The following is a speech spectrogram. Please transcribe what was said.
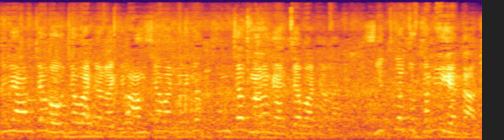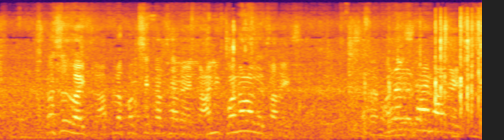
तुम्ही आमच्या भाऊच्या वाट्याला किंवा आमच्या वाट्याला किंवा तुमच्याच म्हणा घरच्या वाट्याला इतकं तू कमी घेतात. कसं व्हायचं? आपला पक्ष कसा राहायचा? आम्ही कोणामागे चालायचं? कोणाला काय मागायचं?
